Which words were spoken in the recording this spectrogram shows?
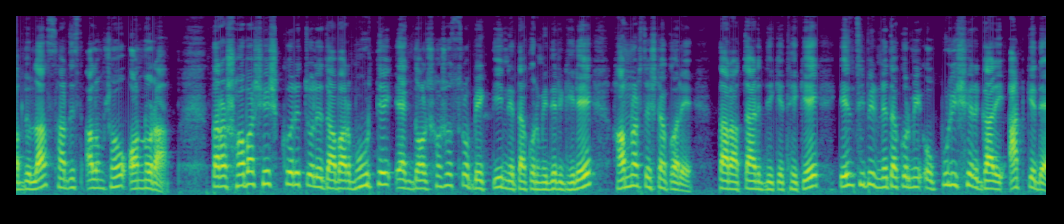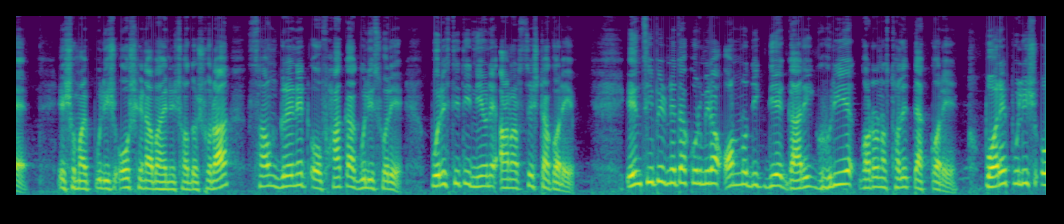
আবদুল্লাহ, সার্জিস আলম সহ অন্যরা। তারা সভা শেষ করে চলে যাবার মুহূর্তেই একদল সশস্ত্র ব্যক্তি নেতাকর্মীদের ঘিরে হামলার চেষ্টা করে। তারা চারিদিকে থেকে এনসিপির নেতাকর্মী ও পুলিশের গাড়ি আটকে দেয়। এ সময় পুলিশ ও সেনাবাহিনীর সদস্যরা সাউন্ড গ্রেনেড ও ফাঁকা গুলি ছড়ে পরিস্থিতি নিয়ন্ত্রণে আনার চেষ্টা করে। এনসিপির নেতাকর্মীরা অন্য দিক দিয়ে গাড়ি ঘুরিয়ে ঘটনাস্থলে ত্যাগ করে। পরে পুলিশ ও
